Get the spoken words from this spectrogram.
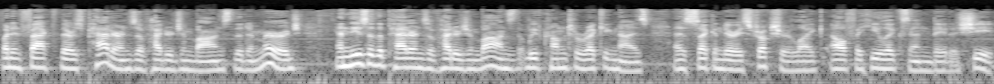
but in fact there's patterns of hydrogen bonds that emerge, and these are the patterns of hydrogen bonds that we've come to recognize as secondary structure like alpha helix and beta sheet.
